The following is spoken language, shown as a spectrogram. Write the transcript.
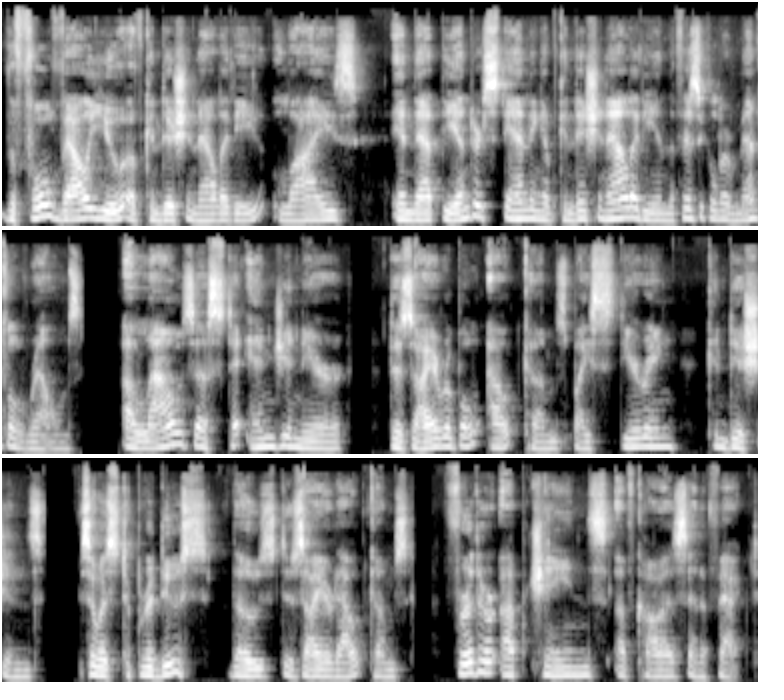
The full value of conditionality lies in that the understanding of conditionality in the physical or mental realms allows us to engineer desirable outcomes by steering conditions so as to produce those desired outcomes further up chains of cause and effect.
